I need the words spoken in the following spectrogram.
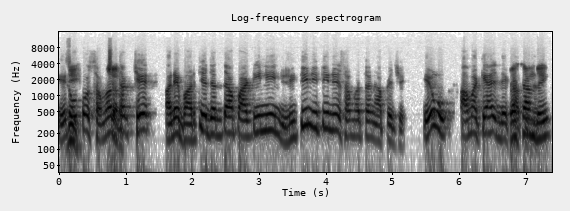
એ લોકો સમર્થક છે અને ભારતીય જનતા પાર્ટીની રીતિ નીતિને સમર્થન આપે છે. એવું આમાં ક્યાંય દેખાતું નથી.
